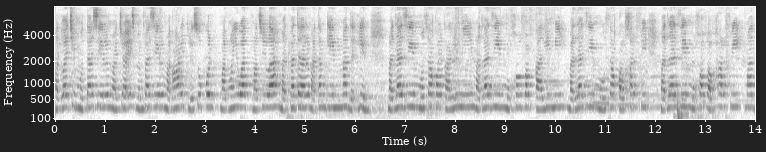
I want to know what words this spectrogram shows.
Mat wajib mutasil mat jais munfasil mat arid li sukun mat ngiwat mat silah mat badal mat tamkin mat dalin mat lazim musaqal kalimi mat lazim mukhafaf kalimi mat lazim musaqal harfi mat lazim mukhafaf harfi mat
